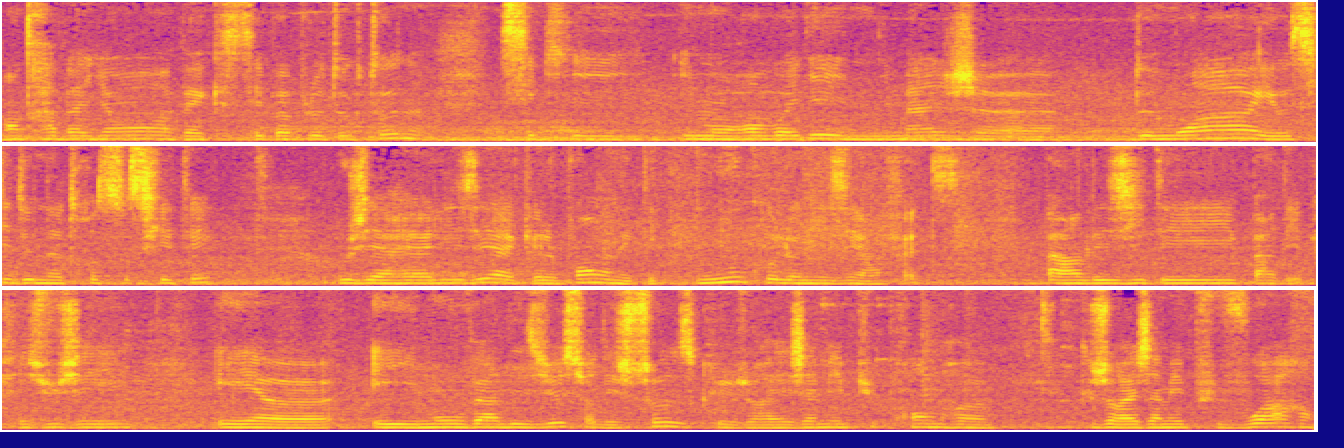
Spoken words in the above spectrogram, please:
en travaillant avec ces peuples autochtones, c'est qu'ils ils m'ont renvoyé une image euh, de moi et aussi de notre société, où j'ai réalisé à quel point on était, nous, colonisés en fait, par des idées, par des préjugés. Et, euh, et ils m'ont ouvert des yeux sur des choses que j'aurais jamais pu prendre, que j'aurais jamais pu voir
